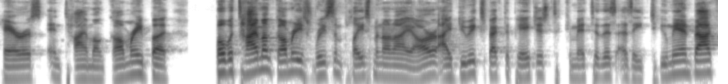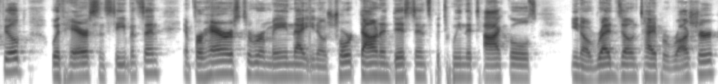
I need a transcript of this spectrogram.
Harris, and Ty Montgomery. But but with Ty Montgomery's recent placement on IR, I do expect the Patriots to commit to this as a two-man backfield with Harris and Stevenson, and for Harris to remain that you know short down and distance between the tackles, you know red zone type of rusher,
